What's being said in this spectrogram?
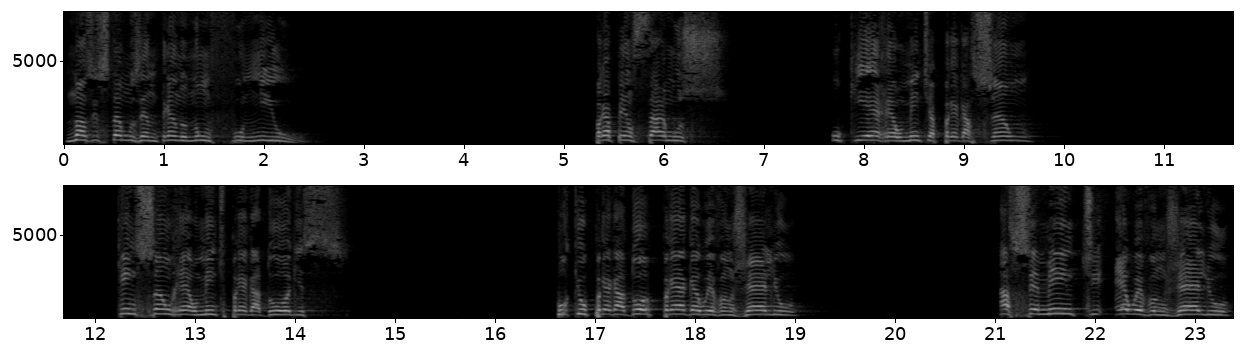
nós estamos entrando num funil para pensarmos o que é realmente a pregação, quem são realmente pregadores, porque o pregador prega o Evangelho, a semente é o Evangelho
